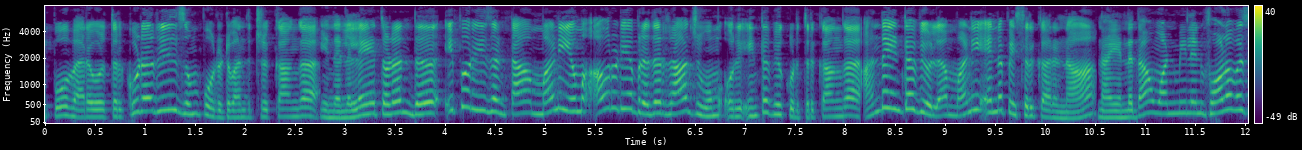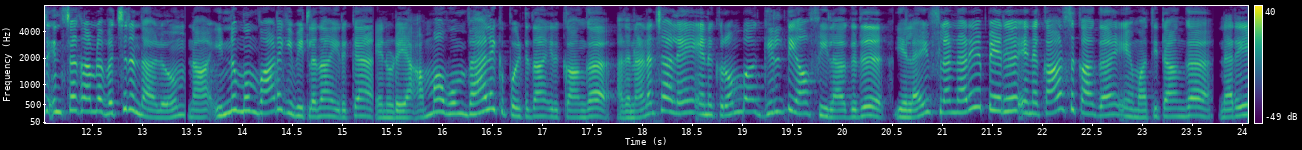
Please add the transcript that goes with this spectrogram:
இப்போ வேற ஒருத்தர் கூட ரீல்ஸும் போட்டுட்டு வந்துட்டு இருக்காங்க இந்த நிலையை தொடர்ந்து இப்போ ரீசெண்டா மணியும் அவருடைய பிரதர் ராஜுவும் ஒரு இன்டர்வியூ கொடுத்திருக்காங்க. அந்த இன்டர்வியூல மணி என்ன பேசிருக்காருன்னா நான் என்னதான் ஒன் மில்லியன் ஃபாலோவர்ஸ் இன்ஸ்டாகிராம்ல வச்சிருந்தாலும் நான் இன்னமும் வாடகை வீட்டுல தான் இருக்கேன். என்னுடைய அம்மாவும் வேலைக்கு போயிட்டு தான் இருக்காங்க. அதை நினைச்சாலே எனக்கு ரொம்ப கில்ட்டியா ஃபீல் ஆகுது. என் லைஃப்ல நிறைய பேரு என்ன காசுக்காக ஏமாத்திட்டாங்க. நிறைய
